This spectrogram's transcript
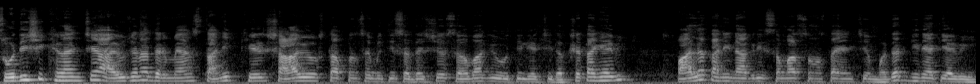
स्वदेशी खेळांच्या आयोजनादरम्यान स्थानिक खेळ शाळा व्यवस्थापन समिती सदस्य सहभागी होतील याची दक्षता घ्यावी. पालक आणि नागरिक समाज संस्था यांची मदत घेण्यात यावी.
